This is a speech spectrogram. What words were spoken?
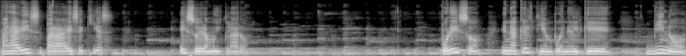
Para, es, para Ezequías eso era muy claro. Por eso, en aquel tiempo en el que vino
